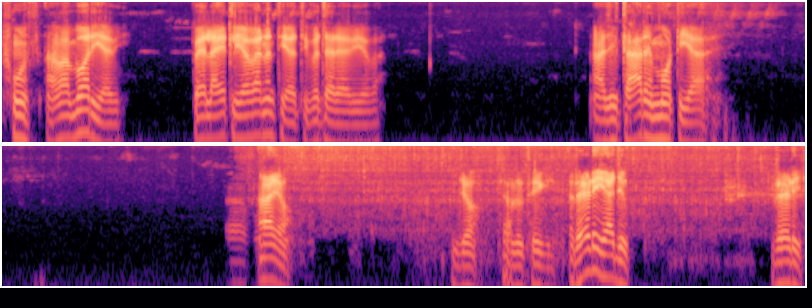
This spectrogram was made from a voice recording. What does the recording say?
ફૂંસ હવા બોરી આવી પહેલા એટલી હવા નથી આવતી વધારે આવી હવા આજે ધારે મોટી આવે આયો જો ચાલુ થઈ ગઈ રેડી આજુ રેડી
